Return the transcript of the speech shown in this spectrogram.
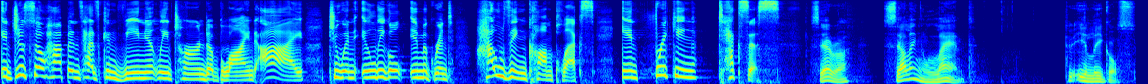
it just so happens has conveniently turned a blind eye to an illegal immigrant housing complex in freaking Texas. Sarah, selling land to illegals.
